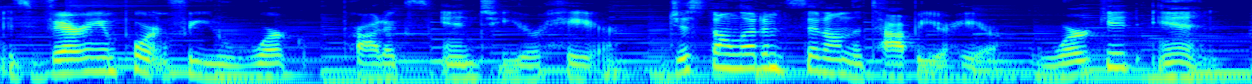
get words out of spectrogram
It's very important for you to work products into your hair. Just don't let them sit on the top of your hair. Work it in.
